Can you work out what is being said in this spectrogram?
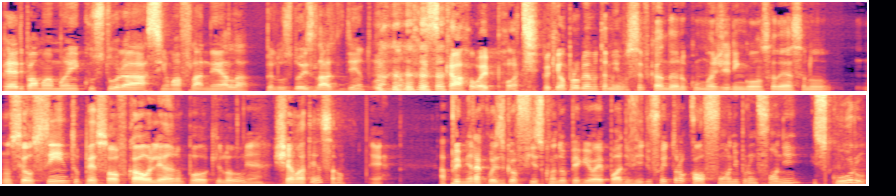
Pede pra mamãe costurar assim uma flanela pelos dois lados de dentro pra não riscar o iPod. Porque é um problema também você ficar andando com uma geringonça dessa no, no seu cinto, o pessoal ficar olhando, pô, aquilo É. chama atenção. É. A primeira coisa que eu fiz quando eu peguei o iPod vídeo foi trocar o fone por um fone escuro.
